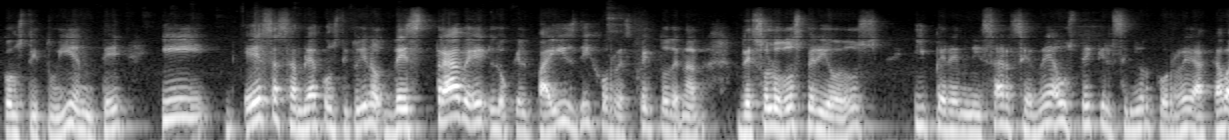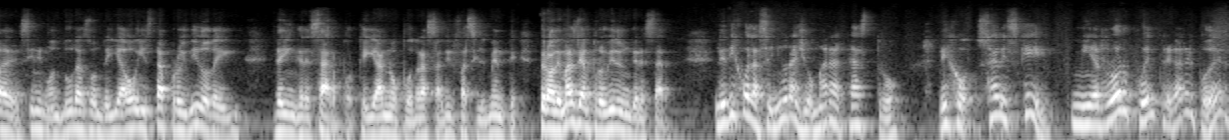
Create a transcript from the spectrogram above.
constituyente y esa asamblea constituyente destrabe lo que el país dijo respecto de, de solo dos periodos y perennizarse. Vea usted que el señor Correa acaba de decir en Honduras, donde ya hoy está prohibido de, de ingresar, porque ya no podrá salir fácilmente, pero además le han prohibido ingresar. Le dijo a la señora Yomara Castro, le dijo, ¿sabes qué? Mi error fue entregar el poder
